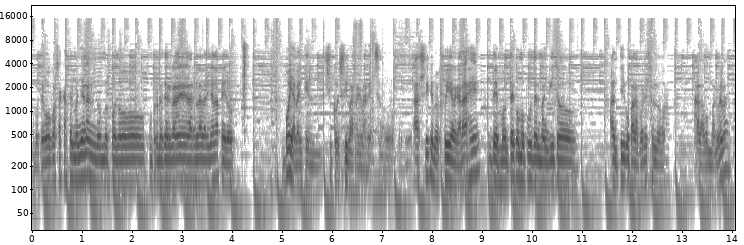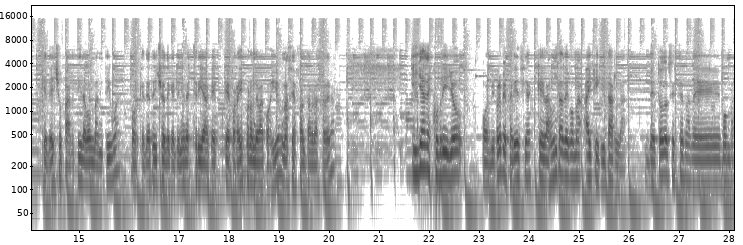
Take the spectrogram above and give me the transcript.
como tengo cosas que hacer mañana, no me puedo comprometer a arreglar la niñada, pero voy a ver que, si consigo arreglar esto. Así que me fui al garaje, desmonté como pude el manguito antiguo para ponérselo a la bomba nueva, que de hecho partí la bomba antigua, porque te he dicho de que tenía una estría que, por ahí es por donde va cogido, no hacía falta abrazadera. Y ya descubrí yo, por mi propia experiencia, que la junta de goma hay que quitarla de todo el sistema de bomba,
